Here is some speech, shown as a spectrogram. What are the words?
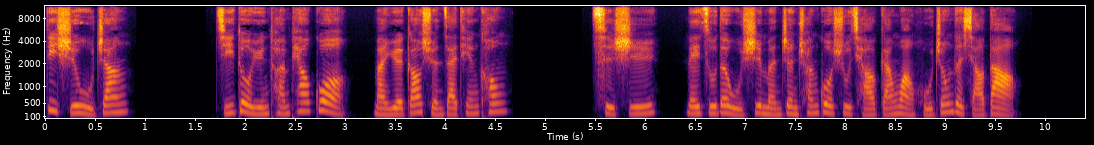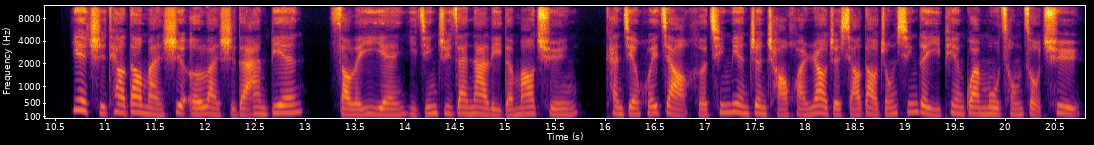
第十五章，几朵云团飘过，满月高悬在天空。此时，雷族的武士们正穿过树桥，赶往湖中的小岛。叶池跳到满是鹅卵石的岸边，扫了一眼已经聚在那里的猫群，看见灰脚和青面正朝环绕着小岛中心的一片灌木丛走去。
